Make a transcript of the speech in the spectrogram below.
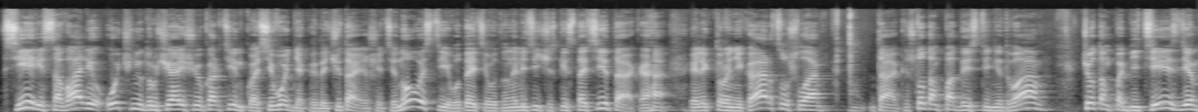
Все рисовали очень удручающую картинку, а сегодня, когда читаешь эти новости, вот эти вот аналитические статьи, так, ага, Electronic Arts ушла, так, что там по Destiny 2, 2. Что там по Bethesda?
